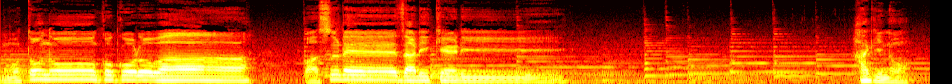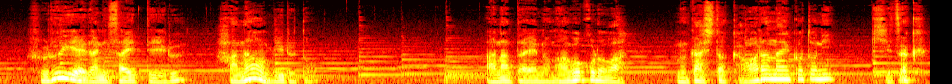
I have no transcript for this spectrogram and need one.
元の心は忘れざりけり。萩の古い枝に咲いている花を見るとあなたへの真心は昔と変わらないことに気づく。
